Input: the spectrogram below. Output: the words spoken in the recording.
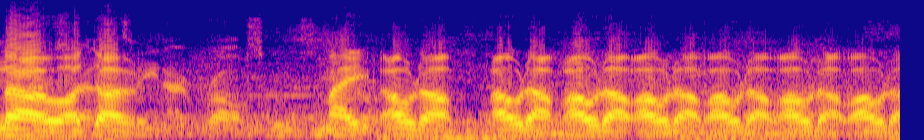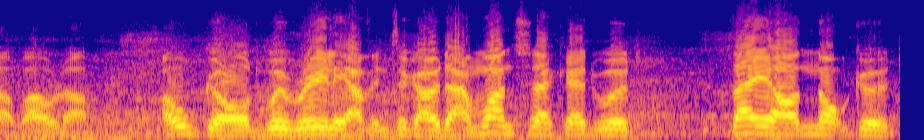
No, I don't. Mate, hold up, hold up, hold up, hold up, hold up, hold up, hold up, hold up. Oh God, we're really having to go down. One sec, Edward. They are not good.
